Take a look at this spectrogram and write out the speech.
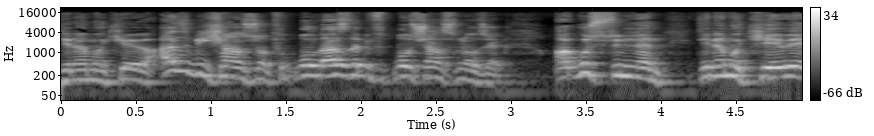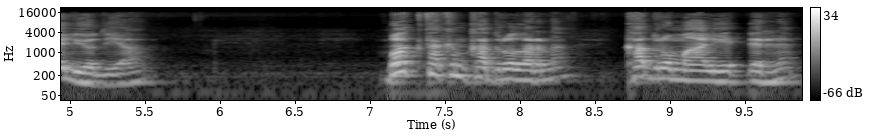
Dinamo Kiev'e az bir şansı, futbolda az da bir futbol şansın olacak. Agustin'le Dinamo Kiev'i eliyordu ya. Bak takım kadrolarına, kadro maliyetlerine.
